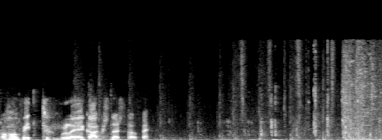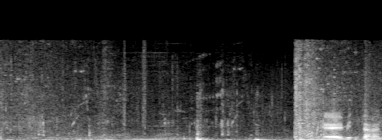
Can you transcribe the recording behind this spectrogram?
Oho vittu, mulla ei 12 HP. Ei mitään.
